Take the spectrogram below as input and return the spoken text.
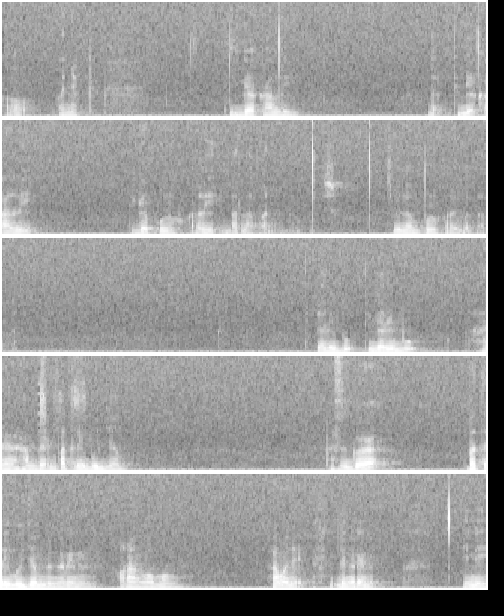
kalau banyak. Tiga kali tiga kali 30 kali 48 90 kali 48 3000 3000 ya hampir 4000 jam maksud gue 4000 jam dengerin orang ngomong sama aja dengerin ini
